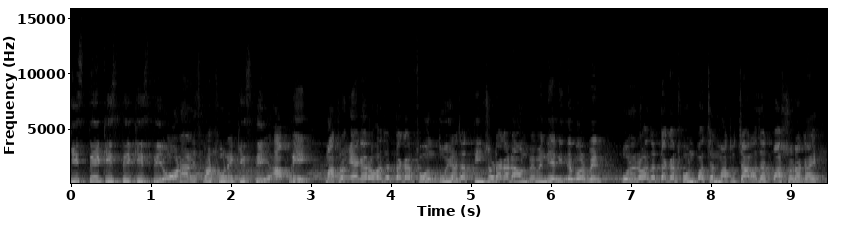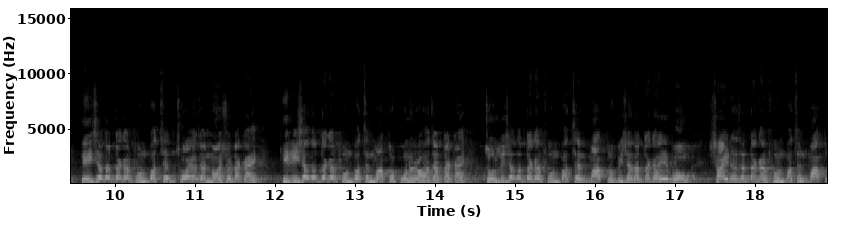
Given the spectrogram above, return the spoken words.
কিস্তি কিস্তি কিস্তি অনার স্মার্টফোনে কিস্তি। আপনি মাত্র এগারো হাজার টাকার ফোন দুই হাজার তিনশো টাকা ডাউন পেমেন্ট দিয়ে নিতে পারবেন। পনেরো হাজার টাকার ফোন পাচ্ছেন মাত্র চার হাজার পাঁচশো টাকায়। তেইশ হাজার টাকার ফোন পাচ্ছেন ছয় হাজার নয়শো টাকায়। তিরিশ হাজার টাকার ফোন পাচ্ছেন মাত্র পনেরো হাজার টাকায়। চল্লিশ হাজার টাকার ফোন পাচ্ছেন মাত্র বিশ হাজার টাকায় এবং ষাট হাজার টাকার ফোন পাচ্ছেন মাত্র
